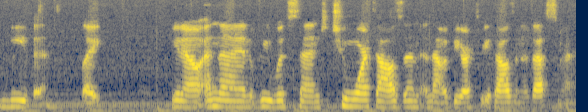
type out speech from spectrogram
Neven. Like, you know, and then we would send two more thousand, and that would be our 3,000 investment.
